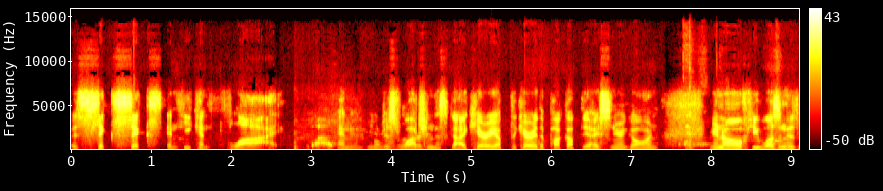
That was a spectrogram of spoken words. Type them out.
is six six and he can fly. Wow. And you're Oh just Lord. watching this guy carry up the carry the puck up the ice, and you're going, you know, he wasn't as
